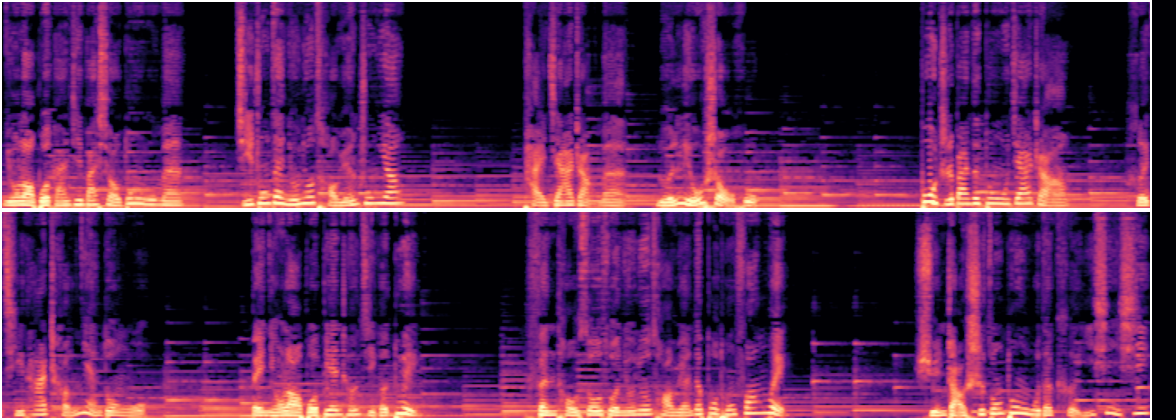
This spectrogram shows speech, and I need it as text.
牛老伯赶紧把小动物们集中在牛牛草原中央，派家长们轮流守护。不值班的动物家长和其他成年动物被牛老伯编成几个队，分头搜索牛牛草原的不同方位，寻找失踪动物的可疑信息。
